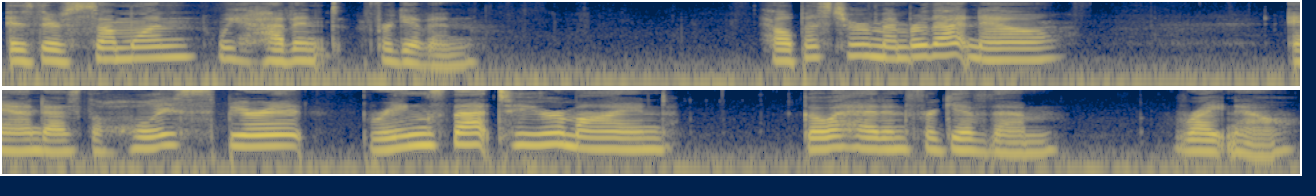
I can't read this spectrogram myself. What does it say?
is there someone we haven't forgiven? Help us to remember that now. And as the Holy Spirit brings that to your mind, go ahead and forgive them right now.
